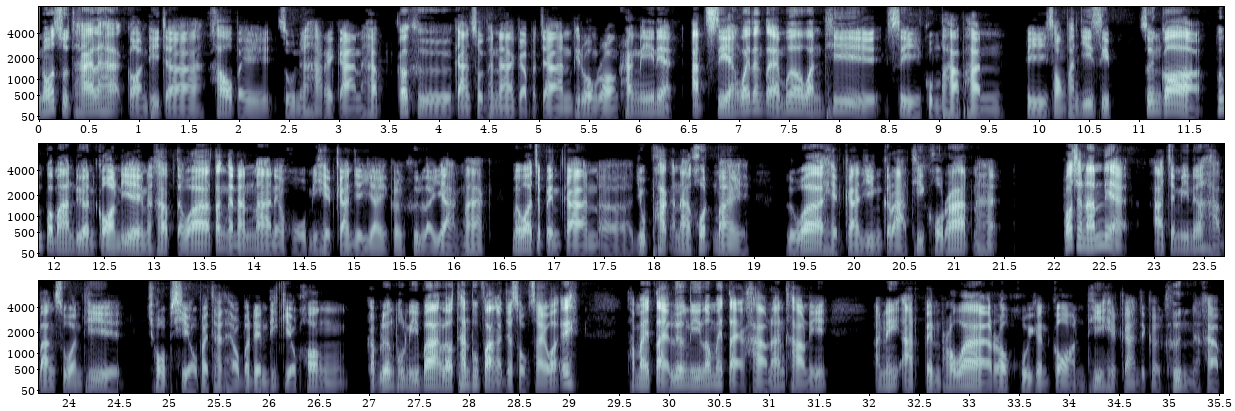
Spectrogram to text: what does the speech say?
โน้ตสุดท้ายแล้วฮะก่อนที่จะเข้าไปสู่เนื้อหารายการนะครับ ก็คือการสนทนากับอาจารย์พี่โรงรองครั้งนี้เนี่ยอัดเสียงไว้ตั้งแต่เมื่อวันที่ 4 กุมภาพันธ์ ปี 2020 ซึ่งก็เพิ่งประมาณเดือนก่อนนี่เองนะครับ แต่ว่าตั้งแต่นั้นมาเนี่ยโอ้โหมีเหตุการณ์ใหญ่ๆ เกิดขึ้นหลายอย่างมาก ไม่ว่าจะเป็นการยุบพักอนาคตใหม่ หรือว่าเหตุการณ์ยิงกราดที่โคราชนะฮะเพราะฉะนั้นเนี่ยอาจจะมีเนื้อหาบางส่วนที่โฉบเฉี่ยวไปแถวๆประเด็นที่เกี่ยวข้องกับเรื่องพวกนี้บ้างแล้วท่านผู้ฟังอาจจะสงสัยว่าเอ๊ะ ทำไมแตะเรื่องนี้แล้วไม่แตะข่าวนั้นข่าวนี้ อันนี้อาจเป็นเพราะว่าเราคุยกันก่อนที่เหตุการณ์จะเกิดขึ้นนะครับ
